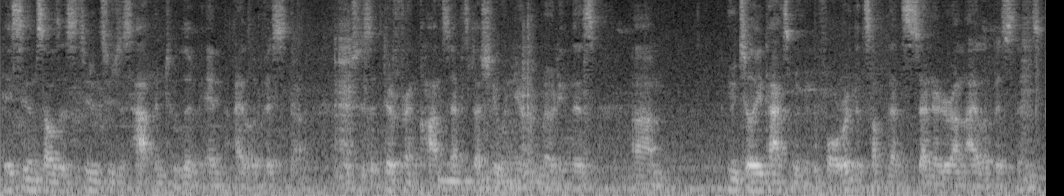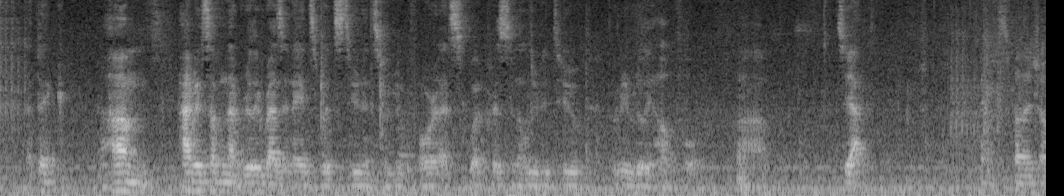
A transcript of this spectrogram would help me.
they see themselves as students who just happen to live in Isla Vista, which is a different concept, especially when you're promoting this um, utility tax moving forward. That's something that's centered around Isla Vistans. I think um, having something that really resonates with students moving forward, that's what Kristen alluded to, would be really helpful. Um, so yeah. Jean.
